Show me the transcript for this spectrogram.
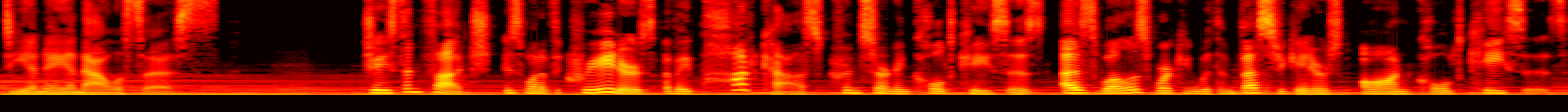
DNA analysis. Jason Futch is one of the creators of a podcast concerning cold cases, as well as working with investigators on cold cases.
